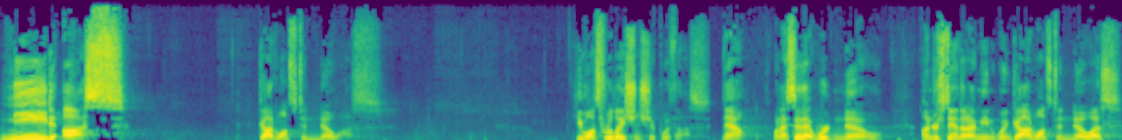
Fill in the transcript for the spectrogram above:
need us, God wants to know us. He wants relationship with us. Now, when I say that word know, understand that I mean when God wants to know us,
